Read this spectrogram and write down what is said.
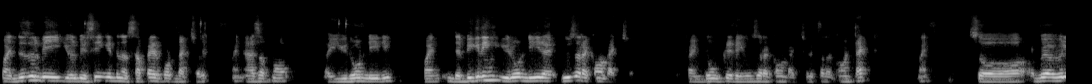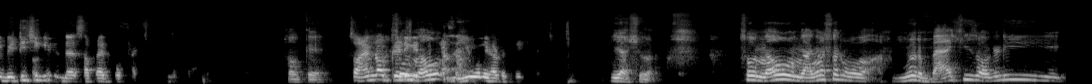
Fine, this will be, you'll be seeing it in the supplier portal actually. Fine, as of now, uh, you don't need it. Fine, in the beginning, you don't need a user account actually. Fine, don't create a user account actually for the contact. Fine. So we will be teaching it in the supplier portal actually. Okay. So I'm not creating So now- it, you only have to create it. Yeah, sure. So now, Nana sir, your batch is already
